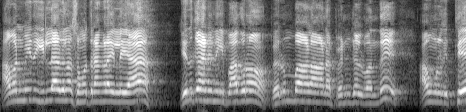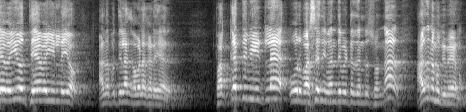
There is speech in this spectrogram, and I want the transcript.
அவன் மீது இல்லாதெல்லாம் சுமத்துறாங்களா இல்லையா? எதுக்காக இன்னைக்கு பார்க்குறோம்? பெரும்பாலான பெண்கள் வந்து அவங்களுக்கு தேவையோ தேவையில்லையோ அதை பற்றிலாம் கவலை கிடையாது. பக்கத்து வீட்டில் ஒரு வசதி வந்து விட்டது என்று சொன்னால் அது நமக்கு வேணும்.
